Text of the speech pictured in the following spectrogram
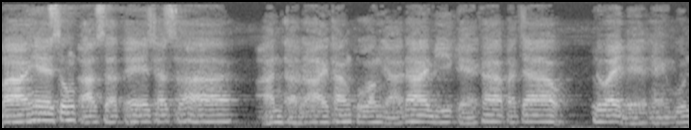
มาเฮสุงตัสเตชะสาอันตรายทั้งปวงอย่าได้มีแก่ข้าพระเจ้า ด้วยเดชแห่งบุญ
